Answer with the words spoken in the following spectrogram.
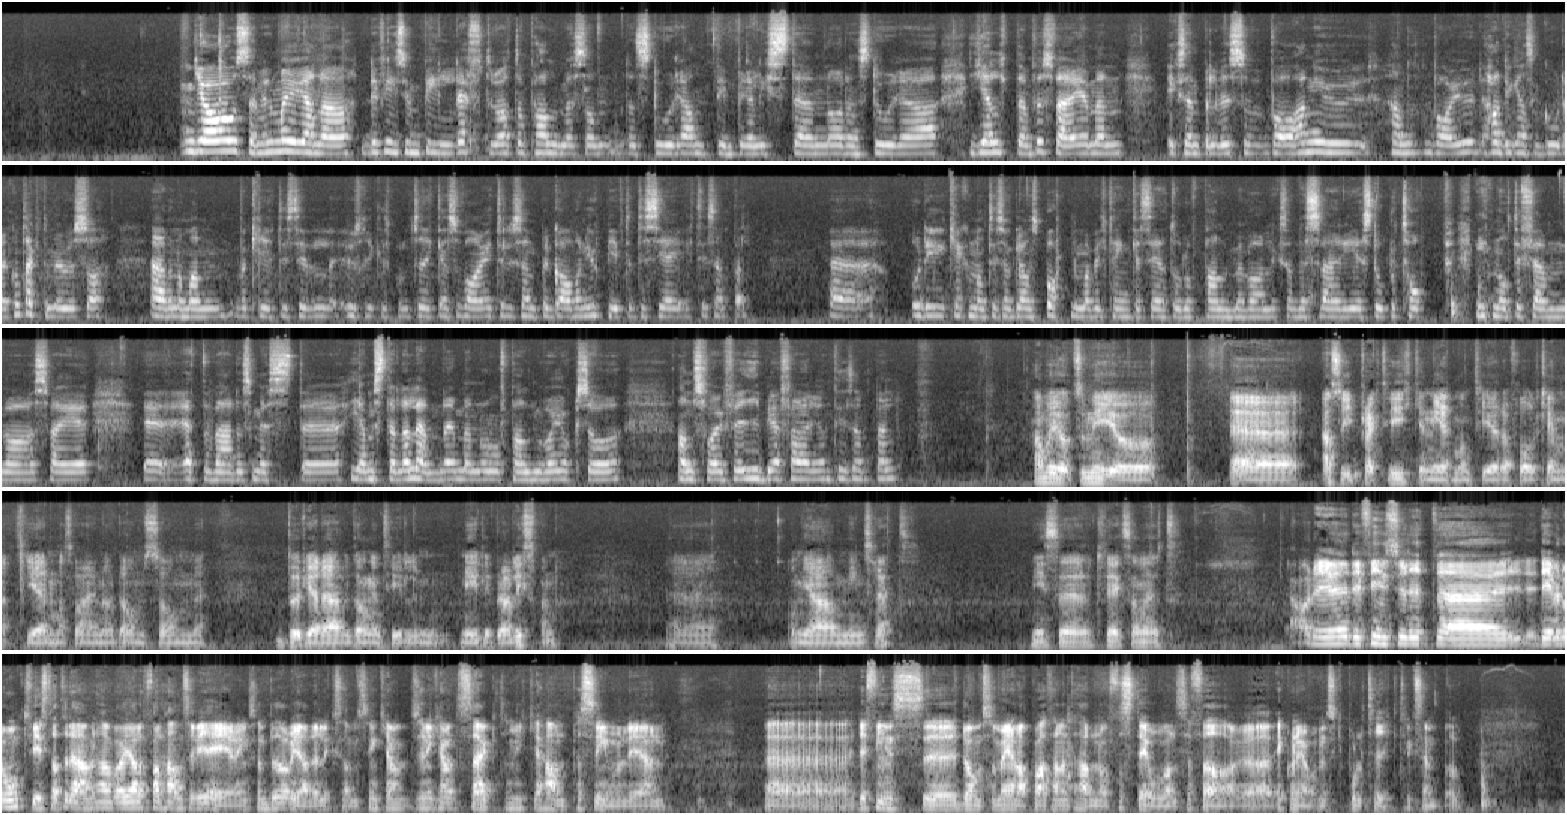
Ja, och sen vill man ju gärna... Det finns ju en bild efteråt av Palme som den stora antiimperialisten och den stora hjälten för Sverige. Men exempelvis så var han ju... Han var ju, hade ju ganska goda kontakter med USA. Även om han var kritisk till utrikespolitiken så var han ju till exempel, gav han ju uppgifter till CIA till exempel. Eh, och det är kanske någonting som glöms bort när man vill tänka sig att Olof Palme var liksom när Sverige stod på topp. 1985 var Sverige eh, ett av världens mest eh, jämställda länder men Olof Palme var ju också ansvarig för IB-affären till exempel. Han var ju också med och eh, alltså i praktiken nedmontera folkhemmet genom att vara en av dem som började övergången till nyliberalismen. Eh, om jag minns rätt. Ni ser tveksamma ut. Ja, det, det finns ju lite... Det är väl omtvistat det där, men han var i alla fall hans regering som började liksom. Sen, kan, sen är det kanske inte säkert hur mycket han personligen... Eh, det finns eh, de som menar på att han inte hade någon förståelse för eh, ekonomisk politik till exempel.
